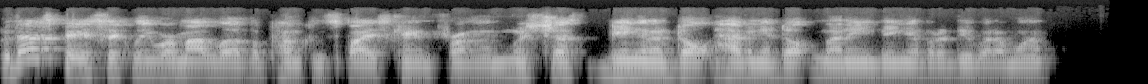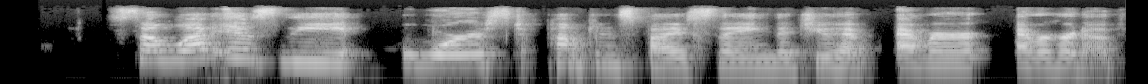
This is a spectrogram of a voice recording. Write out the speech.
But that's basically where my love of pumpkin spice came from, was just being an adult, having adult money, being able to do what I want. So, what is the worst pumpkin spice thing that you have ever, ever heard of?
